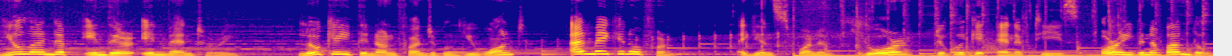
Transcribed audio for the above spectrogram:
You'll end up in their inventory. Locate the non-fungible you want and make an offer against one of your duplicate NFTs or even a bundle.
